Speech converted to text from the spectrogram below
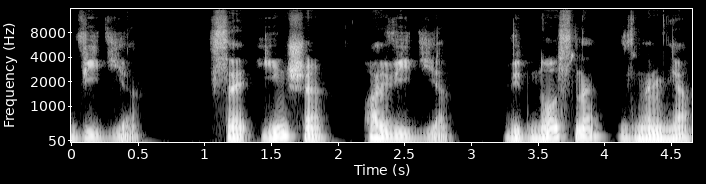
від'я, все інше авід'я, відносне знання.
